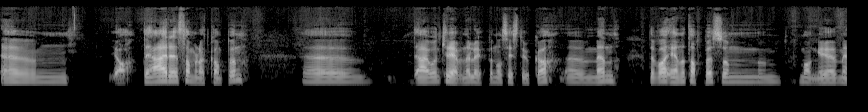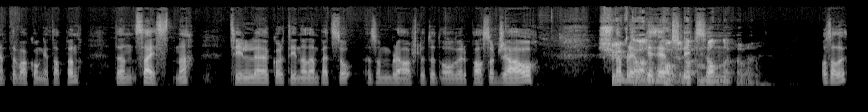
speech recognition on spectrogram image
Um, ja, det er sammenlagtkampen. Uh, det er jo en krevende løype nå siste uka, uh, men det var en etappe som mange mente var kongeetappen. Den 16. til Cortina d'Ampezzo, som ble avsluttet over Paso Giao. Sjukt å ha en kongeetappe på mandag. Hva sa du?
